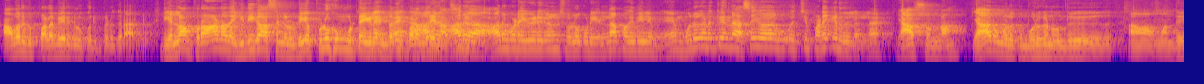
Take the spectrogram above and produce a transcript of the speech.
அவருக்கு பல பேர்கள் குறிப்பிடுகிறார்கள். இது எல்லாம் புராண இதிகாசங்களுடைய புழுகு மூட்டைகள் என்பதை பலமுறை ஆறு. ஆறுபடை வீடுகள்னு சொல்லக்கூடிய எல்லா பகுதியிலுமே முருகனுக்கு இந்த அசைவ வச்சு படைக்கிறது இல்லைல்ல? யார் சொன்னா? யார் உங்களுக்கு முருகன் வந்து வந்து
